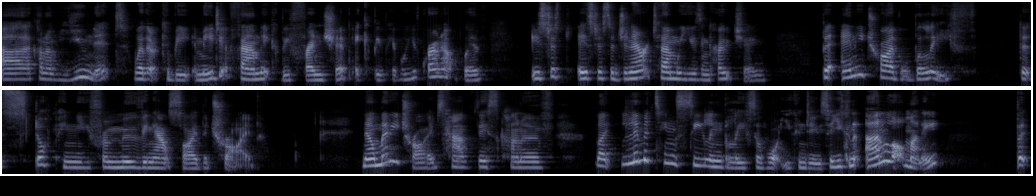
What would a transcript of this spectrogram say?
uh, kind of unit, whether it could be immediate family, it could be friendship, it could be people you've grown up with. It's just it's just a generic term we use in coaching. But any tribal belief that's stopping you from moving outside the tribe. Now, many tribes have this kind of like limiting ceiling beliefs of what you can do. So you can earn a lot of money, but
